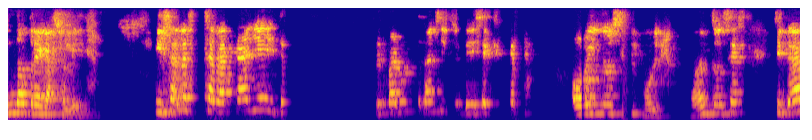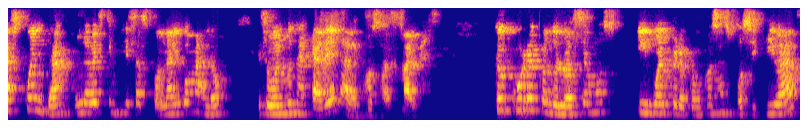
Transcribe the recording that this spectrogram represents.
no trae gasolina. Y sales a la calle y te para un tránsito y te dice que hoy no circula. ¿no? Entonces, si te das cuenta, una vez que empiezas con algo malo, se vuelve una cadena de cosas malas. ¿Qué ocurre cuando lo hacemos igual pero con cosas positivas?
